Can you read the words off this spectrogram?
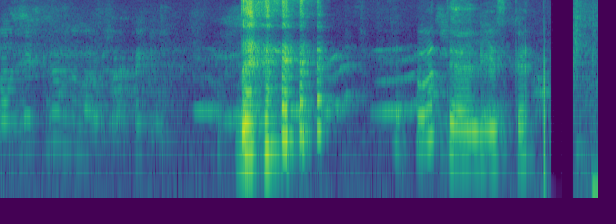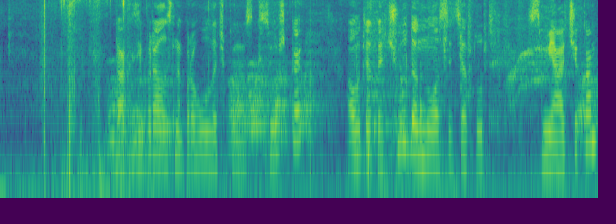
вас взять к нам на мороженое. Пойдем. От і Аліска. Так, зібрались на прогулочку ми з Ксюшкою. А от це чудо носиться тут з м'ячиком.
